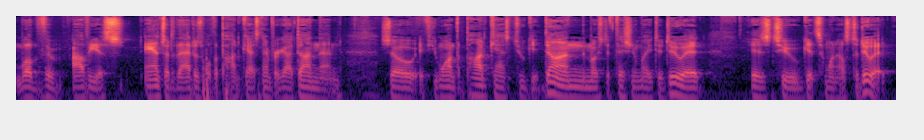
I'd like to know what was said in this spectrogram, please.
well, the obvious answer to that is well, the podcast never got done then. So if you want the podcast to get done, the most efficient way to do it is to get someone else to do it,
